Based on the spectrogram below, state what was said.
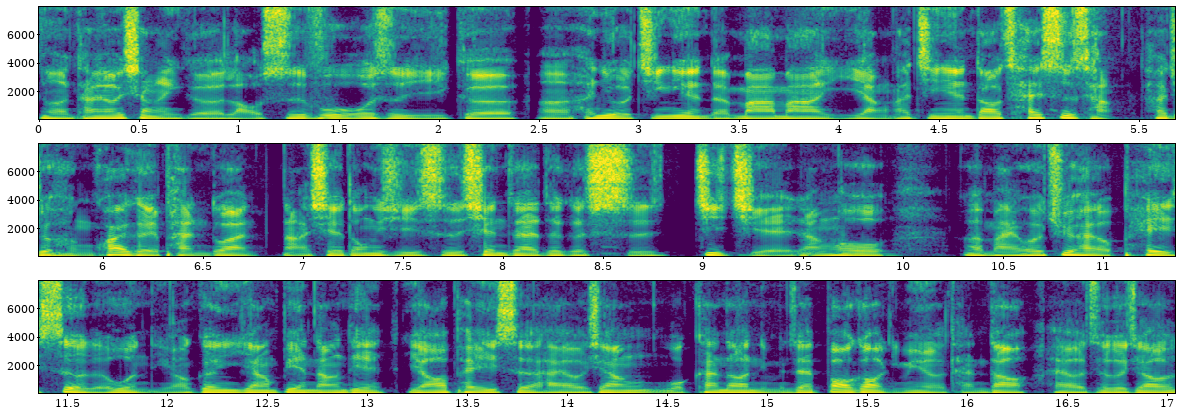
呃，他要像一个老师傅或是一个呃很有经验的妈妈一样，他今天到菜市场，他就很快可以判断哪些东西是现在这个时季节，然后。呃，买回去还有配色的问题哦，跟一样便当店也要配色，还有像我看到你们在报告里面有谈到，还有这个叫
